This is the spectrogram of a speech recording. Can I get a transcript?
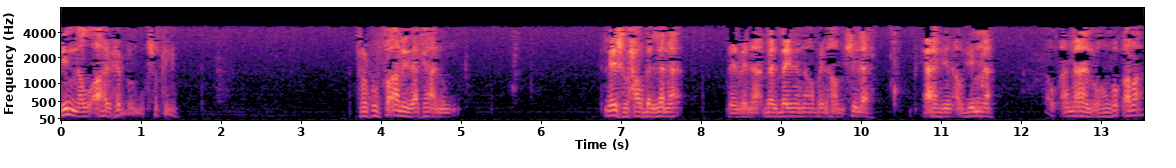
إن الله يحب المقسطين. فالكفار إذا كانوا ليسوا حربا لنا بل بيننا وبينهم صلة بعهد أو ذمة أو أمان وهم فقراء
